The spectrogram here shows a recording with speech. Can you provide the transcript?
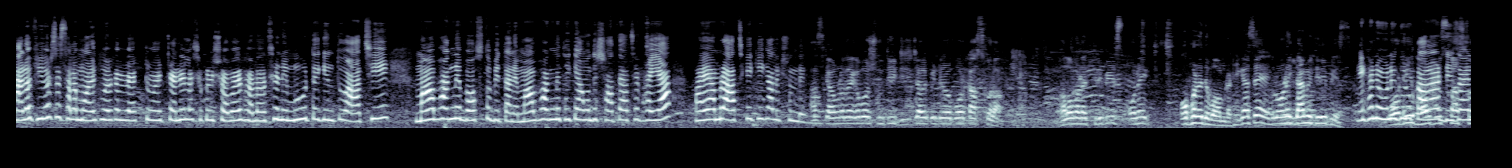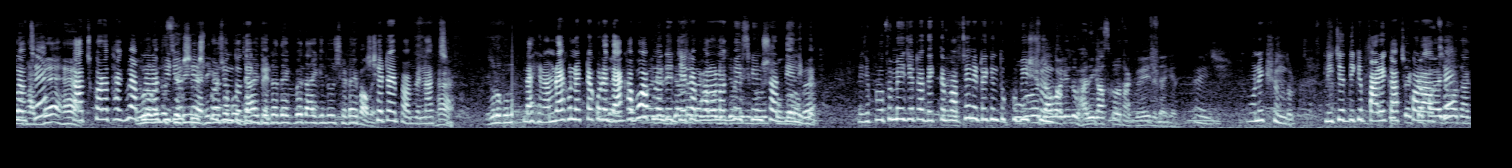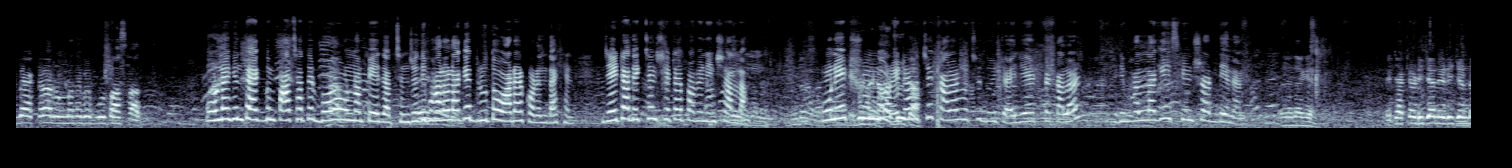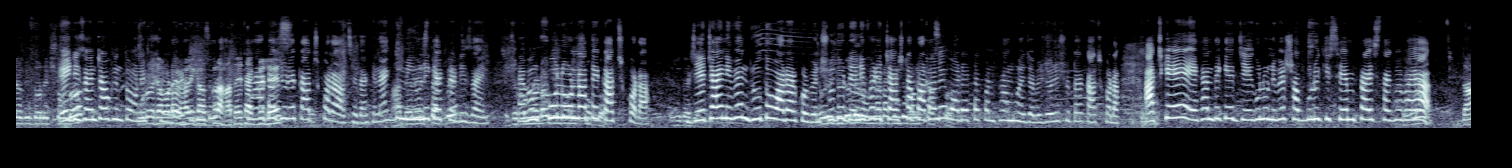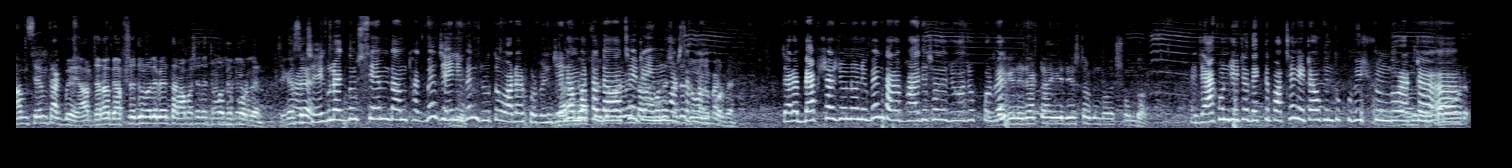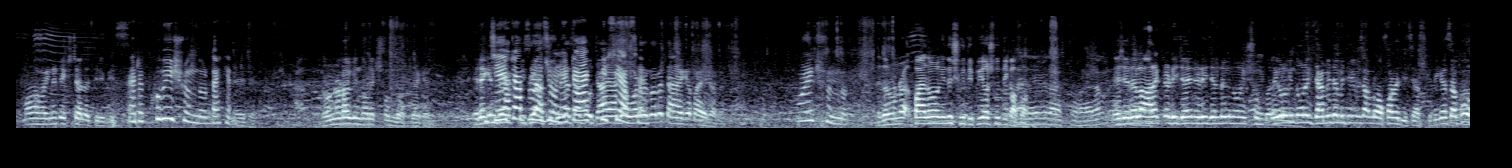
Hello viewers আসসালামু আলাইকুম welcome back to my channel আশা করি সবাই ভালো আছেন। এই মুহূর্তে কিন্তু আছি মা ভাগ্নে বস্তবিতানে মা ভাগ্নে থেকে আমাদের সাথে আছে ভাইয়া। ভাইয়া আমরা আজকে কি কালেকশন দেখব? আজকে আমরা দেখাবো সুতি ডিজিটাল প্রিন্টের উপর কাজ করা। ভালো মানের থ্রি পিস অনেক অফারে দেবো আমরা ঠিক আছে? এগুলো অনেক দামি থ্রি পিস এখানে অনেকগুলো কালার ডিজাইন আছে হ্যাঁ। কাজ করা থাকবে। আপনারা ভিডিও শেষ পর্যন্ত দেখবেন। যেটা দেখবে তাই কিন্তু সেটাই পাবে সেটাই পাবেন আচ্ছা। হ্যাঁ এগুলো কোনো দেখেন আমরা এখন একটা করে দেখাবো। আপনাদের যেটা ভালো লাগবে স্ক্রিনশট দিয়ে নেবেন। এই যে প্রথমেই যেটা দেখতে পাচ্ছেন এটা কিন্তু খুবই সুন্দর। কিন্তু ভারী কাজ করা থাকবে এই যে দেখেন। এই যে অনেক সুন্দর। নিচের দিকে পাড়ে কাজ করা আছে। থাকবে এক কালার ওড়না থাকবে পুরো পাঁচ হাত। ওড়না কিন্তু একদম পাঁচ হাতের বড় ওড়না পেয়ে যাচ্ছেন। যদি ভালো লাগে দ্রুত অর্ডার করেন। দেখেন যেটা দেখছেন সেটাই পাবেন ইনশাল্লাহ অনেক সুন্দর। এটা হচ্ছে কালার হচ্ছে দুইটাই যে একটা কালার যদি ভালো লাগে স্ক্রিনশট দিয়ে নেন। দেখেন। এটা একটা ডিজাইন এই ডিজাইনটাও কিন্তু অনেক এই ডিজাইনটাও কিন্তু অনেক সুন্দর। জামাটায় ভারী কাজ করা, হাতায় থাকবে পুরোটা লেস। জুড়ে কাজ করা আছে দেখেন একদম ইউনিক একটা ডিজাইন এবং ফুল ওড়নাতে কাজ করা। যেটাই নেবেন দ্রুত অর্ডার করবেন। শুধু ডেলিভারি চার্জটা পাঠালে অর্ডারটা কনফার্ম হয়ে যাবে জরি সুতার কাজ করা। আজকে এখান থেকে যেগুলো নেবে সবগুলো কি সেম প্রাইস থাকবে ভাইয়া? দাম সেম থাকবে। আর যারা ব্যবসার জন্য নেবেন তারা আমার সাথে যোগাযোগ করবেন ঠিক আছে? আচ্ছা এগুলো একদম সেম দাম থাকবে যেই নেবেন দ্রুত অর্ডার করবেন। যে নাম্বারটা দেওয়া আছে এটা ইমো হোয়াটসঅ্যাপ নাম্বার। যারা ব্যবসার জন্য নেবেন তারা ভাইদের সাথে যোগাযোগ করবেন। দেখেন এটা একটা এই ড্রেসটাও কিন্তু অনেক সুন্দর। এই যে এখন যেটা দেখতে পাচ্ছেন এটাও কিন্তু খুবই সুন্দর একটা মামা ভাগ্নে টেক্সটাইলের থ্রি পিস এটা খুবই সুন্দর দেখেন। এই যে রন্নাটাও কিন্তু অনেক সুন্দর দেখেন। এটা কিন্তু যেটা প্রয়োজন, এটা এক পিসে আছে। অর্ডার করবে তাই আগে পেয়ে যাবে। অনেক সুন্দর। এটা রন্না পায়জামা কিন্তু সুতি পিওর সুতি কাপড়। এই যে এটা হলো আরেকটা ডিজাইন এই ডিজাইনটা কিন্তু অনেক সুন্দর। এগুলো কিন্তু অনেক দামি দামি থ্রি পিস আমরা অফারে দিচ্ছি আজকে ঠিক আছে আপু?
